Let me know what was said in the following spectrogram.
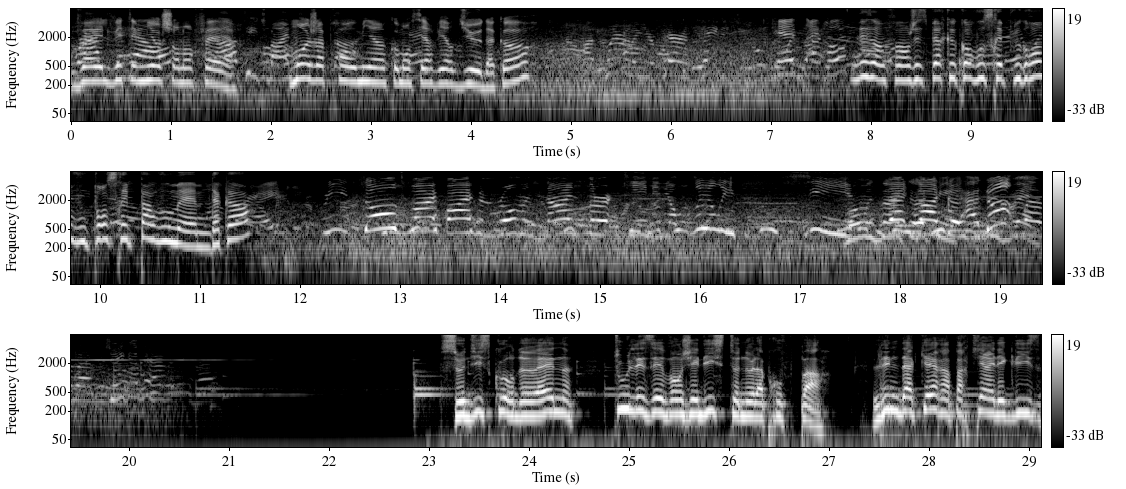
Va élever tes mioches en enfer. Moi, j'apprends aux miens comment servir Dieu, d'accord? Les enfants, j'espère que quand vous serez plus grands, vous penserez par vous-même, d'accord? Ce discours de haine, tous les évangélistes ne l'approuvent pas. Linda Kerr appartient à l'église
